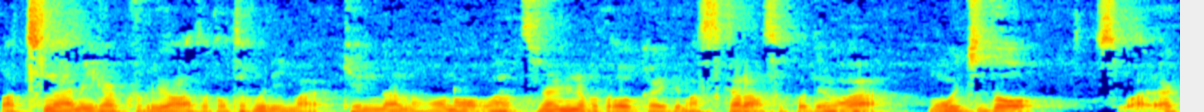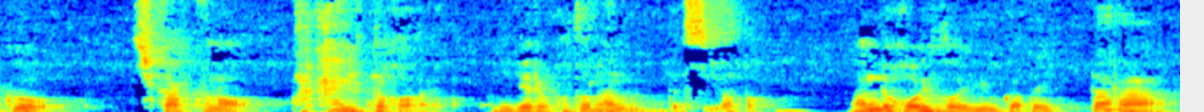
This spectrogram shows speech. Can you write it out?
まあ、津波が来るようなとこ、特に今、県南の方のは津波のことが書いてますから、そこではもう一度素早く近くの高いところへ逃げることなんですよと。なんでこういうことを言うかと言ったら、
